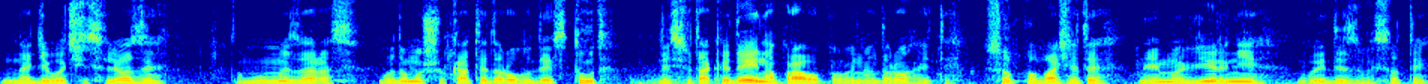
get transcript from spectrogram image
на дівочі сльози. Тому ми зараз будемо шукати дорогу десь тут. Десь отак іде і направо повинна дорога йти, щоб побачити неймовірні види з висоти.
